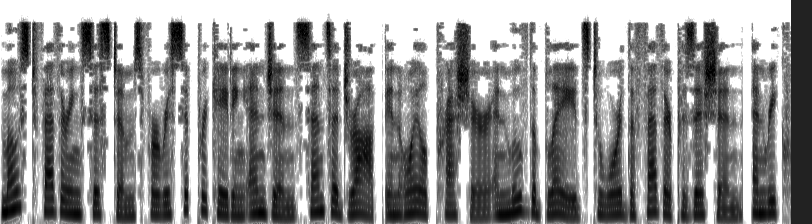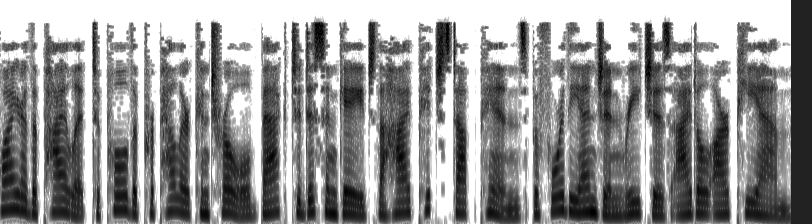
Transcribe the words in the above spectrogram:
Most feathering systems for reciprocating engines sense a drop in oil pressure and move the blades toward the feather position, and require the pilot to pull the propeller control back to disengage the high-pitch stop pins before the engine reaches idle RPM.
